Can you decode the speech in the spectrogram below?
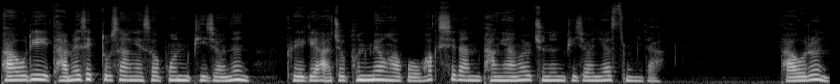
바울이 담에색 도상에서 본 비전은 그에게 아주 분명하고 확실한 방향을 주는 비전이었습니다. 바울은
